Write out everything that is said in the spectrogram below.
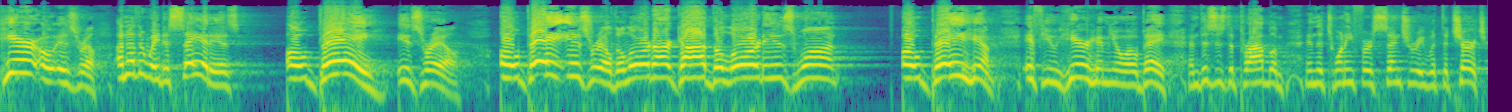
Hear, O Israel. Another way to say it is obey Israel. Obey Israel. The Lord our God, the Lord is one. Obey him. If you hear him, you obey. And this is the problem in the 21st century with the church.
